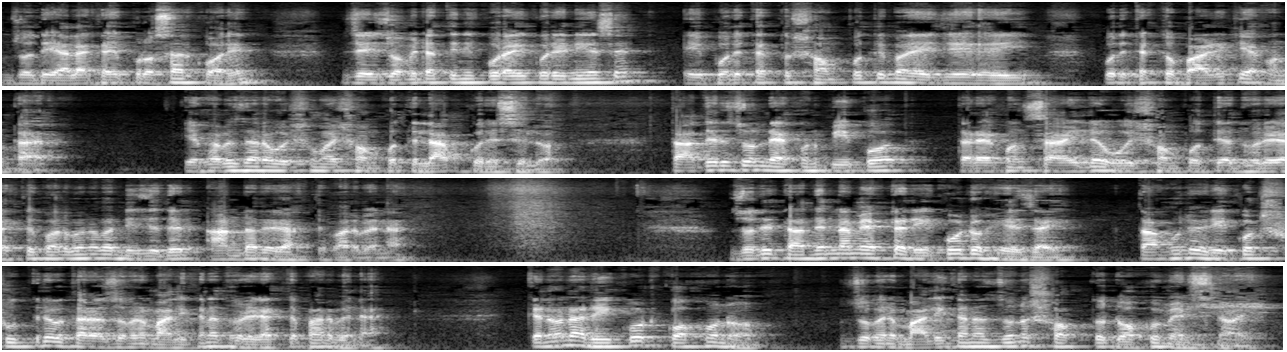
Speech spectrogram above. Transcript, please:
যদি এলাকায় প্রচার করেন যে জমিটা তিনি ক্রয় করে নিয়েছেন, এই পরিত্যক্ত সম্পত্তি বা এই যে এই পরিত্যক্ত বাড়িটি এখন তার। এভাবে যারা ওই সময় সম্পত্তি লাভ করেছিল, তাদের জন্য এখন বিপদ, তারা এখন চাইলে ওই সম্পত্তি ধরে রাখতে পারবে না বা নিজেদের আন্ডারে রাখতে পারবে না। যদি তাদের নামে একটা রেকর্ডও হয়ে যায়, তাহলে রেকর্ড সূত্রেও তারা জমির মালিকানা ধরে রাখতে পারবে না। কেননা রেকর্ড কখনো জমির মালিকানার জন্য শক্ত ডকুমেন্টস নয়।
